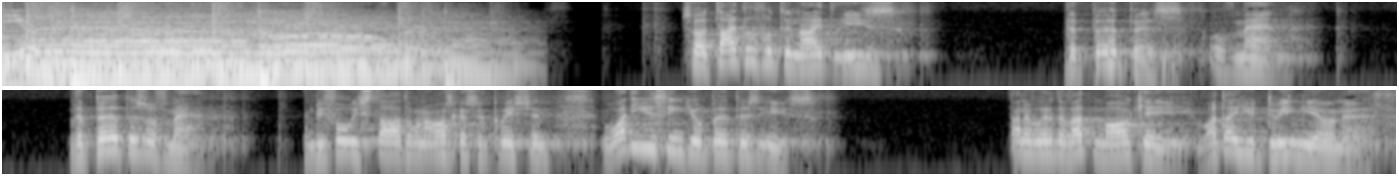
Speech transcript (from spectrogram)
your love over So, our title for tonight is The Purpose of Man. The Purpose of Man. And before we start, I want to ask us a question. What do you think your purpose is? Met ander woorde, wat maak jy hier? What are you doing here on earth?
